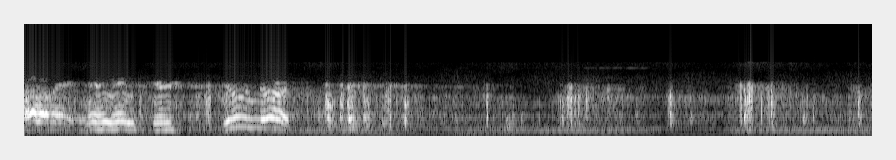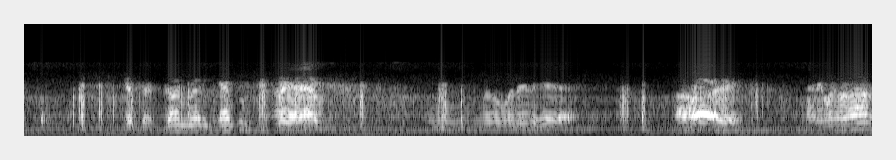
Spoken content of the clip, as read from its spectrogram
follow me. Aye, aye, sir. Due north. a gun ready, Captain? I have. Hmm, no one in here. Ahoy! Anyone around?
